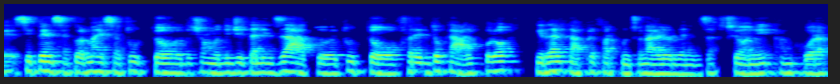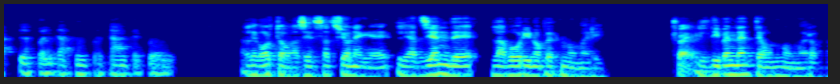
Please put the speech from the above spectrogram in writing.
eh, si pensa che ormai sia tutto, diciamo, digitalizzato e tutto freddo calcolo, in realtà per far funzionare le organizzazioni ancora la qualità più importante è quella. Alle volte ho la sensazione che le aziende lavorino per numeri, cioè il dipendente è un numero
